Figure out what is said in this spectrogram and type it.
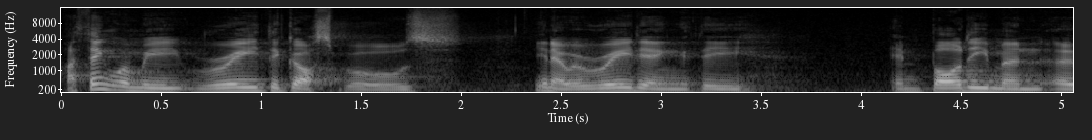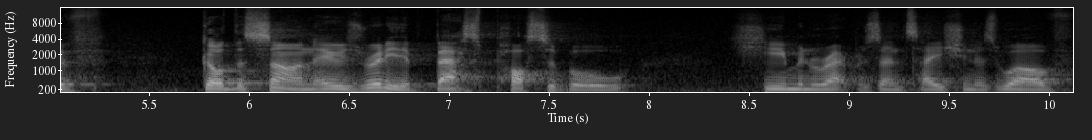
I think when we read the Gospels, you know, we're reading the embodiment of God the Son, who is really the best possible human representation as well of,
